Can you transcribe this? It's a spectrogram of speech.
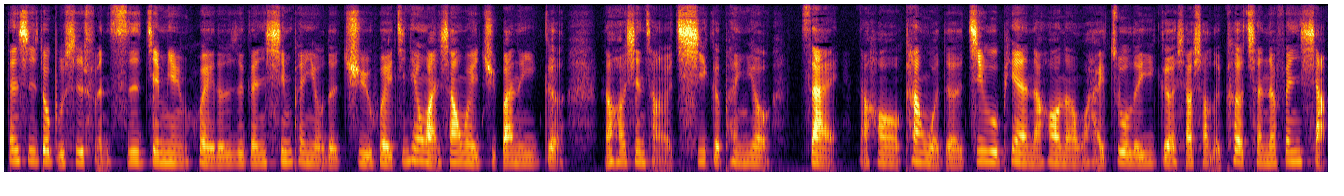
但是都不是粉丝见面会，都是跟新朋友的聚会。今天晚上我也举办了一个，然后现场有七个朋友在，然后看我的纪录片，然后呢，我还做了一个小小的课程的分享，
